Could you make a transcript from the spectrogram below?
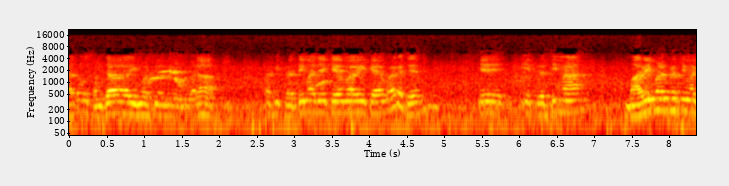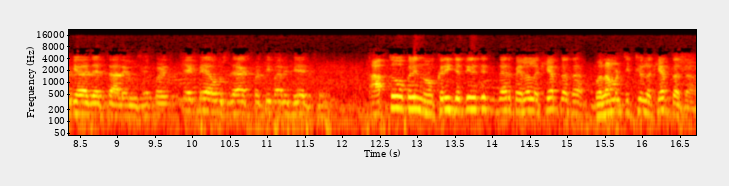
આ તો હું સમજાવવા ઇમોશનલ. બાકી પ્રતિમા જે કહેવા આવી કહેવા માંગે છે કે એ પ્રતિમા મારી પણ પ્રતિમા કેવા જાય ચાલે એવું છે પણ એક બે અંશ જરાક પ્રતિમાની જ છે આપ તો પેલી નોકરી જતી હતી ત્યારે પહેલા લખી આપતા હતા ભલામણ ચિઠ્ઠીઓ લખી આપતા હતા.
